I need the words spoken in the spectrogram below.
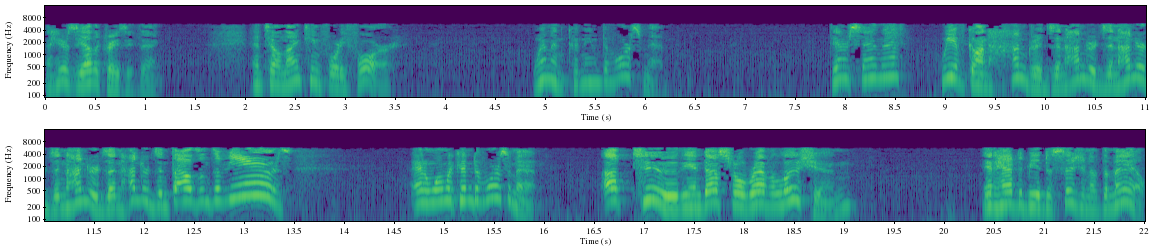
Now, here's the other crazy thing. Until 1944, women couldn't even divorce men. Do you understand that? We have gone hundreds and hundreds and hundreds and hundreds and hundreds and thousands of years. And a woman couldn't divorce a man. Up to the Industrial Revolution, it had to be a decision of the male.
